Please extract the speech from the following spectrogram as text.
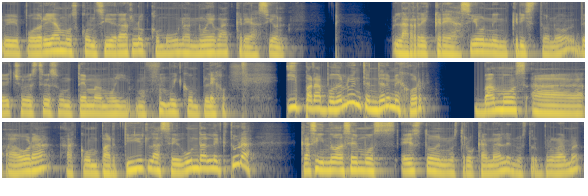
eh, podríamos considerarlo como una nueva creación. La recreación en Cristo, ¿no? De hecho, este es un tema muy, muy complejo. Y para poderlo entender mejor, vamos a, ahora a compartir la segunda lectura. Casi no hacemos esto en nuestro canal, en nuestro programa,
